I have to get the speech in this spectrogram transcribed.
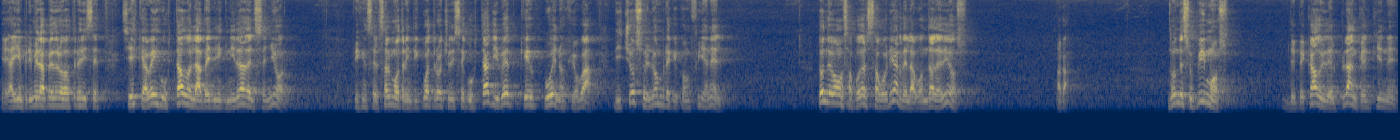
Eh, ahí en 1 Pedro 2.3 dice, si es que habéis gustado la benignidad del Señor, Fíjense, el Salmo 34, 8 dice, gustad y ved qué es bueno Jehová, dichoso el hombre que confía en él. ¿Dónde vamos a poder saborear de la bondad de Dios? Acá. ¿Dónde supimos del pecado y del plan que Él tiene,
